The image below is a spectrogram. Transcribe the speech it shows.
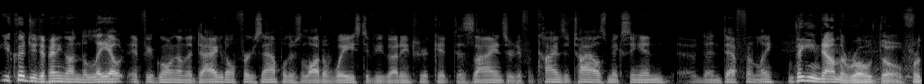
You could do depending on the layout. If you're going on the diagonal, for example, there's a lot of waste. If you've got intricate designs or different kinds of tiles mixing in, uh, then definitely. I'm thinking down the road though, for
